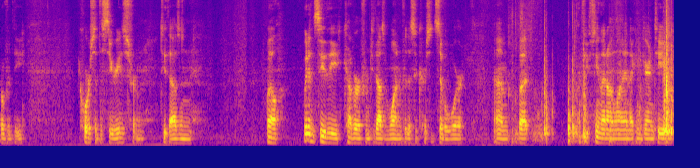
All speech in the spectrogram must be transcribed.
over the course of the series from 2000. Well, we didn't see the cover from 2001 for this accursed Civil War, um, but if you've seen that online, I can guarantee you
